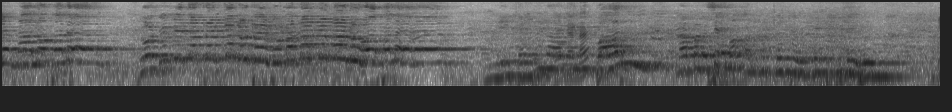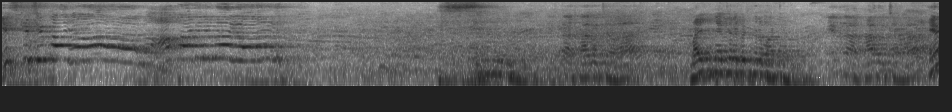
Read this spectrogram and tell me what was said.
సునామీలే నా లోపలే రోడ్డు మీద ట్రక్కను డ్రైవు నన్ను వాడు ఆపలే నీ కళ్ళు నాకు పారు నా మనసేమో అన్నట్లు పోయింది. ఇసుక సిపాయా నా పాడిన మాయా తాగొచ్చావా మైక్ దగ్గర పెట్టుకుని మాట్లాడు ఏంట్రా తాగొచ్చావా ఏ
